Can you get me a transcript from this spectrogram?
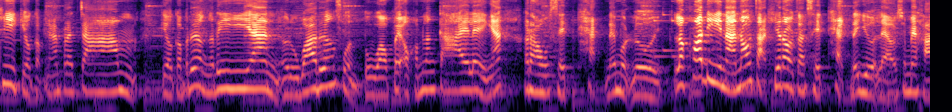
ที่เกี่ยวกับงานประจำเกี่ยวกับเรื่องเรียน หรือว่าเรื่องส่วนตัวไปออกกำลังกายอะไรอย่างเงี้ยเราเซตแท็กได้หมดเลย แล้วข้อดีนะนอกจากที่เราจะเซตแท็กได้เยอะแล้วใช่ไหมคะ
